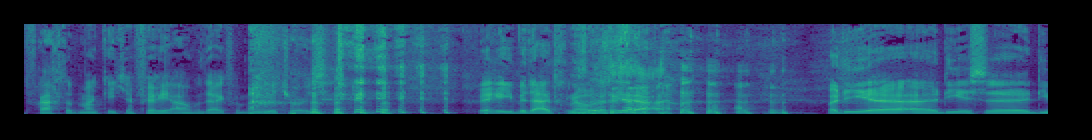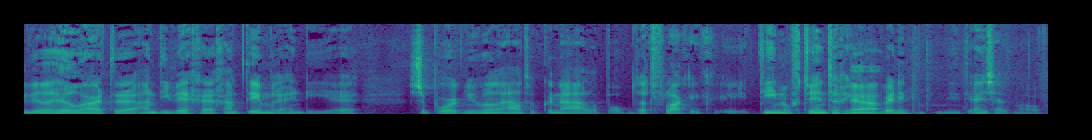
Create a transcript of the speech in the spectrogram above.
vraag dat maar een keertje aan Ferry Oudendijk van Media Choice. Ferry, je bent uitgenodigd. Ja. Maar die, eh, die, is, die wil heel hard aan die weg gaan timmeren. En die support nu al een aantal kanalen op, op dat vlak. Ik, 10 of 20, ik, Ja. ik weet het niet, eens uit mijn hoofd.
